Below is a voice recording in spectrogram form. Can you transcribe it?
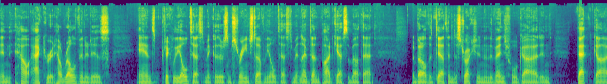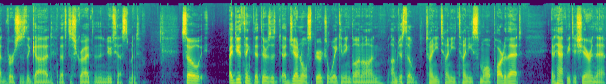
and how accurate, how relevant it is, and particularly the Old Testament because there's some strange stuff in the Old Testament. And I've done podcasts about that, about all the death and destruction and the vengeful God and that God versus the God that's described in the New Testament. So I do think that there's a, a, general spiritual awakening going on. I'm just a tiny, tiny, tiny small part of that and happy to share in that.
